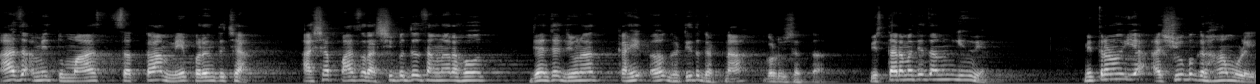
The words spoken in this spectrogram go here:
आज आम्ही तुम्हाला सतरा मे पर्यंतच्या अशा पाच राशीबद्दल सांगणार आहोत ज्यांच्या जीवनात काही अघटित घटना घडू शकतात. विस्तारामध्ये जाणून घेऊया. मित्रांनो या अशुभ ग्रहामुळे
